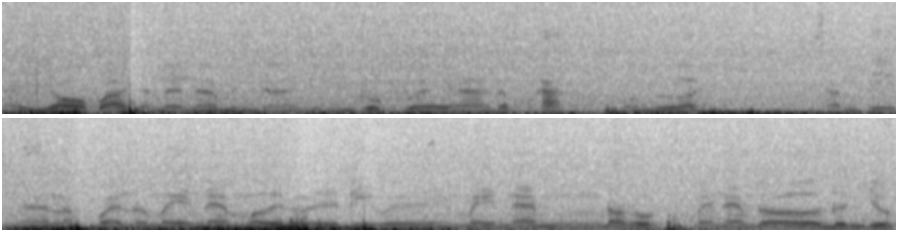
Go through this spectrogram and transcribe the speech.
này gió quá cho nên là mình à, định rút về à, đập khác mọi người sẵn tiện à, làm quen với mấy anh em mới rồi đi với mấy anh em đó luôn mấy anh em đó ở Đơn Dương.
